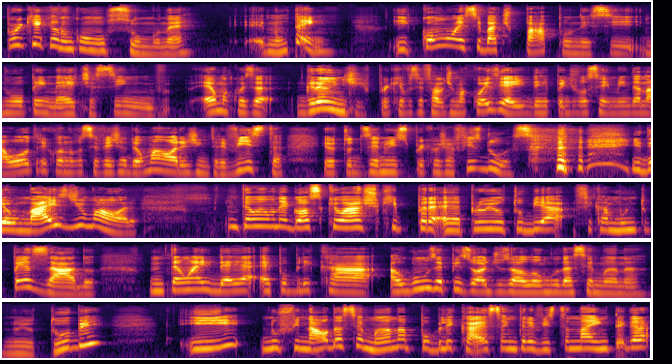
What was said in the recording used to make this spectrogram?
por que, que eu não consumo, né? É, não tem. E como esse bate-papo nesse no Open Match, assim, é uma coisa grande, porque você fala de uma coisa e aí de repente você emenda na outra, e quando você vê já deu uma hora de entrevista, eu tô dizendo isso porque eu já fiz duas. e deu mais de uma hora. Então é um negócio que eu acho que pra, é, pro YouTube fica muito pesado. Então a ideia é publicar alguns episódios ao longo da semana no YouTube e no final da semana publicar essa entrevista na íntegra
